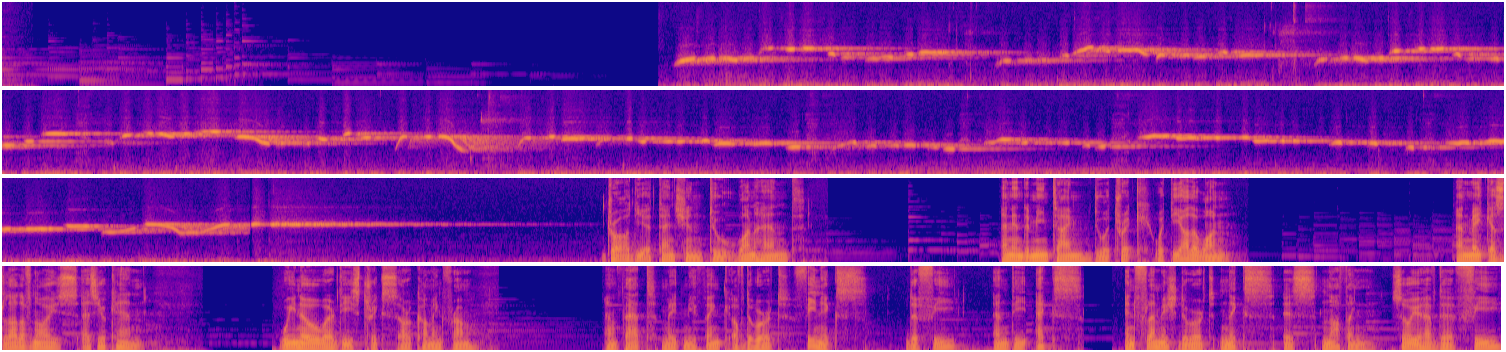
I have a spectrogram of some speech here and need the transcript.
Draw the attention to one hand and in the meantime do a trick with the other one and make as lot of noise as you can. We know where these tricks are coming from and that made me think of the word phoenix, the phi and the x. In Flemish the word niks is nothing so you have the phi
